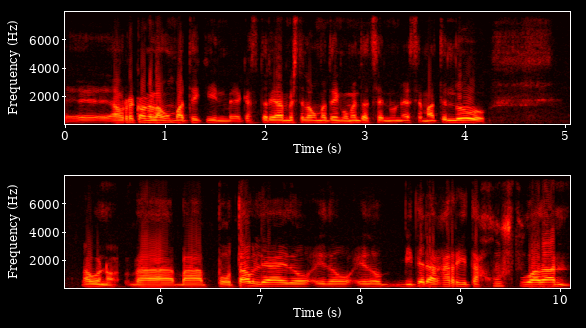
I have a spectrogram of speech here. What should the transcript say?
E, aurrekoan lagun batekin, kazetarian beste lagun batekin komentatzen nuen, ez, ematen du, ba, bueno, ba, ba, potablea edo, edo, edo bideragarri eta justua dan,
